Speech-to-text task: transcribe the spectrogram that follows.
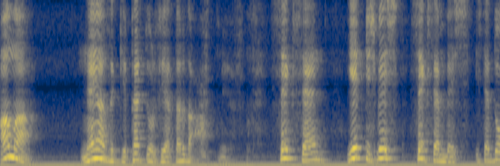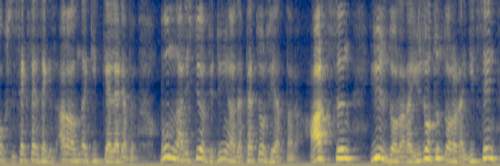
Ama ne yazık ki petrol fiyatları da artmıyor. 80 75 85 işte 90 88 aralığında gitgeller yapıyor. Bunlar istiyor ki dünyada petrol fiyatları artsın, 100 dolara, 130 dolara gitsin.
